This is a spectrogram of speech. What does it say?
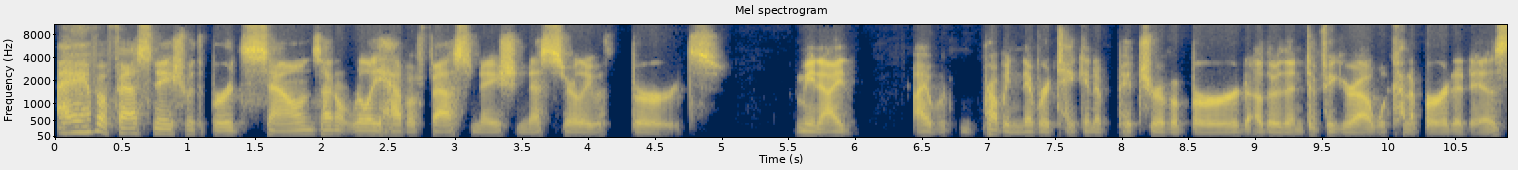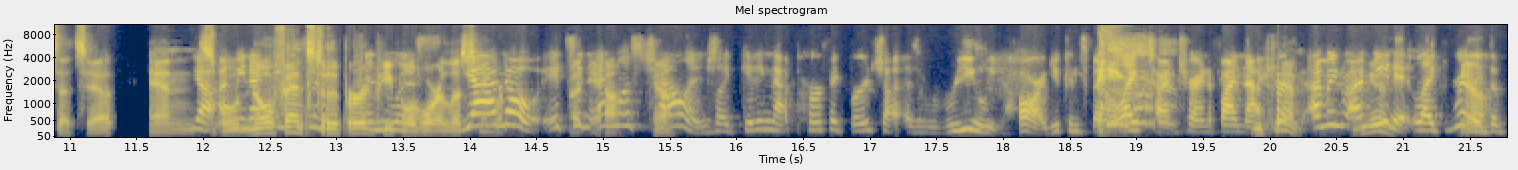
I have a fascination with bird sounds. I don't really have a fascination necessarily with birds. I mean, I I would probably never taken a picture of a bird other than to figure out what kind of bird it is. That's it. And yeah, so, I mean, no offense to the bird endless, people who are listening. Yeah, no, it's an yeah, endless challenge. Yeah. Like getting that perfect bird shot is really hard. You can spend a lifetime trying to find that. Perfect, I mean, I mean it. Like really, the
